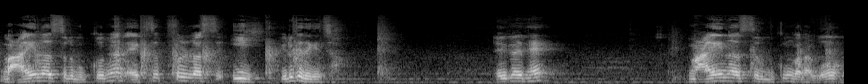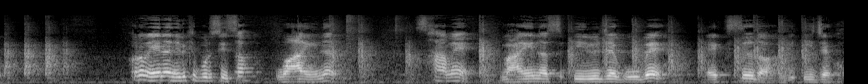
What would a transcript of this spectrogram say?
마이너스로 묶으면 x 플러스 2 이렇게 되겠죠. 여기까지 돼? 마이너스로 묶은 거라고. 그럼 얘는 이렇게 볼 수 있어? y는 3의 마이너스 1제곱에 x 더하기 2제곱.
